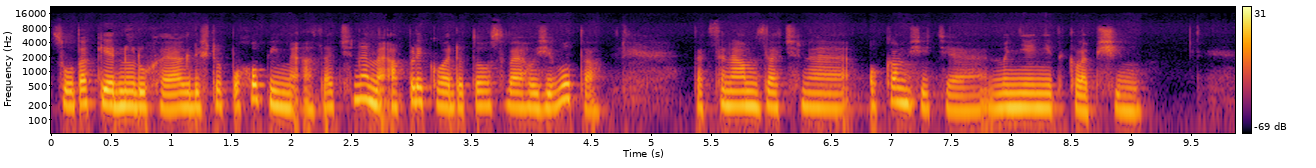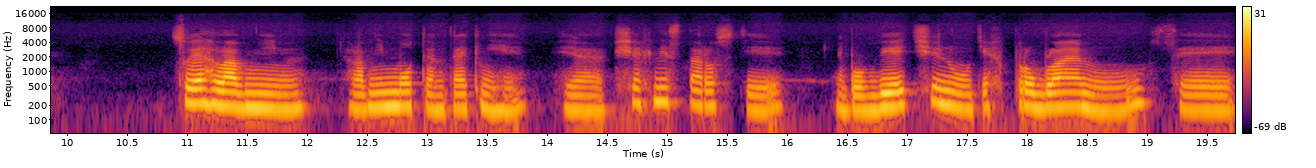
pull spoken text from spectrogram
jsou tak jednoduché a když to pochopíme a začneme aplikovat do toho svého života, tak se nám začne okamžitě měnit k lepšímu. Co je hlavním, hlavním motem té knihy, že všechny starosti nebo většinu těch problémů si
